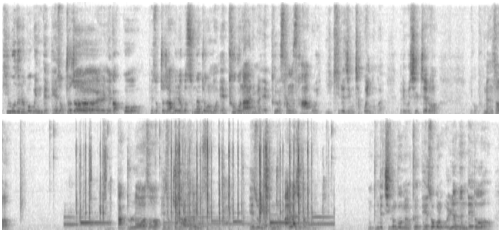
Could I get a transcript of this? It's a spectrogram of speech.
키보드를 보고 있는데 배속 조절 해갖고 배속 조절 하려고 순간적으로 뭐 F구나 아니면 F3, 4 뭐 이 키를 지금 찾고 있는 거야. 그리고 실제로 이거 보면서 어, 딱 눌러서 배속 조절을 하는 모습이고 배속이 지금 좀 빨라지거든요. 음, 근데 지금 보면 그 배속을 올렸는데도 이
